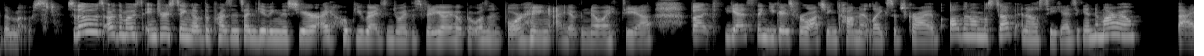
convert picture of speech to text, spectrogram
the most. So those are the most interesting of the presents I'm giving this year. I hope you guys enjoyed this video. I hope it wasn't boring. I have no idea. But yes, thank you guys for watching. Comment, like, subscribe, all the normal stuff, and I'll see you guys again tomorrow. Bye.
